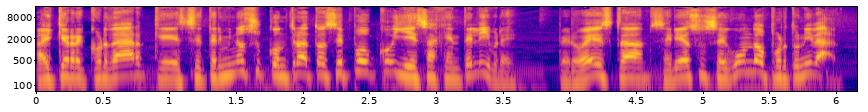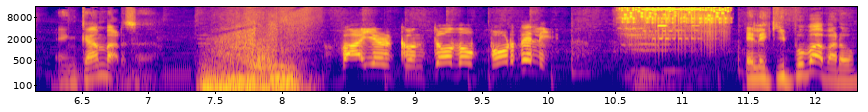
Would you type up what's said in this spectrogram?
Hay que recordar que se terminó su contrato hace poco y es agente libre, pero esta sería su segunda oportunidad en Can Barça. Bayern con todo por Delete. El equipo bávaro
